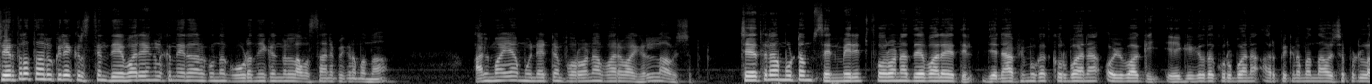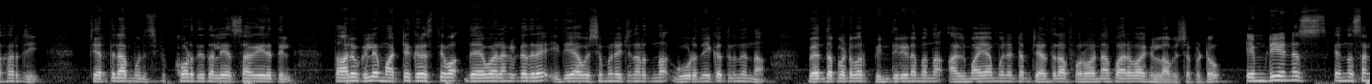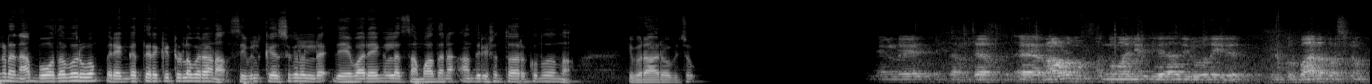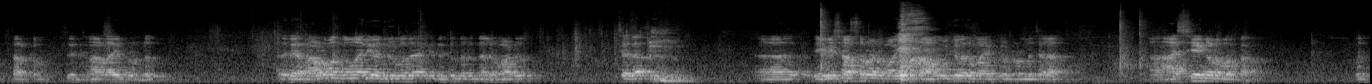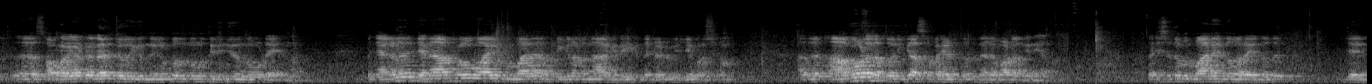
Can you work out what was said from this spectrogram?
ചേർത്തല താലൂക്കിലെ ക്രിസ്ത്യൻ ദേവാലയങ്ങൾക്ക് നേരെ നടക്കുന്ന ഗൂഢനീക്കങ്ങൾ അവസാനിപ്പിക്കണമെന്ന് അൽമായ മുന്നേറ്റം ഫൊറോന ഭാരവാഹികൾ ആവശ്യപ്പെട്ടു. ചേർത്തല മുട്ടം സെന്റ് മേരിറ്റ് ഫൊറോന ദേവാലയത്തിൽ ജനാഭിമുഖ കുർബാന ഒഴിവാക്കി ഏകീകൃത കുർബാന അർപ്പിക്കണമെന്നാവശ്യപ്പെട്ടുള്ള ഹർജി ചേർത്തല മുനിസിപ്പൽ കോടതി തള്ളിയ സാഹചര്യത്തിൽ താലൂക്കിലെ മറ്റ് ക്രൈസ്തവ ദേവാലയങ്ങൾക്കെതിരെ ഇതേ ആവശ്യമുന്നയിച്ച് നടത്തുന്ന ഗൂഢനീക്കത്തിൽ നിന്ന് ബന്ധപ്പെട്ടവർ പിന്തിരിയണമെന്ന് അൽമായ മുന്നേറ്റം ചേർത്തല ഫൊറോന ഭാരവാഹികൾ ആവശ്യപ്പെട്ടു. എം ഡി എൻ എസ് എന്ന സംഘടന ബോധപൂർവം രംഗത്തിറക്കിയിട്ടുള്ളവരാണ് സിവിൽ കേസുകളിലെ ദേവാലയങ്ങളിലെ സമാധാന അന്തരീക്ഷം തകർക്കുന്നതെന്ന് ഇവർ ആരോപിച്ചു. ഞങ്ങളുടെ എറണാകുളം അങ്കമാലി ദേവാതിരൂപതയിൽ ഒരു കുർബാന പ്രശ്നം തർക്കം ദീർഘനാളായിട്ടുണ്ട്. അതിൽ എറണാകുളം അങ്കമാലി അതിരൂപത എടുക്കുന്ന ഒരു നിലപാട് ചില ദൈവശാസ്ത്രപരമായി സാമൂഹ്യപരമായിട്ടുള്ള ചില ആശയങ്ങളുടെ പുറത്താണ്. സ്വാഭാവികമായിട്ടും എല്ലാവരും ചോദിക്കും നിങ്ങൾക്കൊന്നും തിരിഞ്ഞു നിന്നുകൂടെ എന്ന്. അപ്പൊ ഞങ്ങൾ ജനാഭിമുഖമായി കുർബാന അർപ്പിക്കണമെന്ന് ആഗ്രഹിക്കുന്നതിന്റെ ഒരു വലിയ പ്രശ്നം അത് ആഗോള കത്തോലിക്ക സഭയെടുത്ത ഒരു നിലപാട് അങ്ങനെയാണ്. പരിശുദ്ധ കുർബാന എന്ന് പറയുന്നത്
